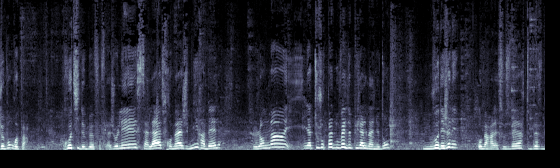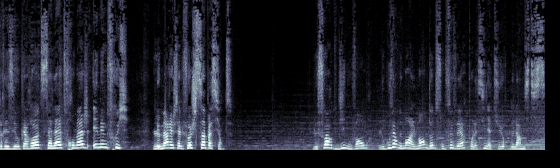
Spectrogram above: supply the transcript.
de bons repas. Rôti de bœuf au flageolet, salade, fromage, mirabelle. Le lendemain, il n'y a toujours pas de nouvelles depuis l'Allemagne, donc nouveau déjeuner. Homard à la sauce verte, bœuf braisé aux carottes, salade, fromage et même fruits. Le maréchal Foch s'impatiente. Le soir du 10 novembre, le gouvernement allemand donne son feu vert pour la signature de l'armistice.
